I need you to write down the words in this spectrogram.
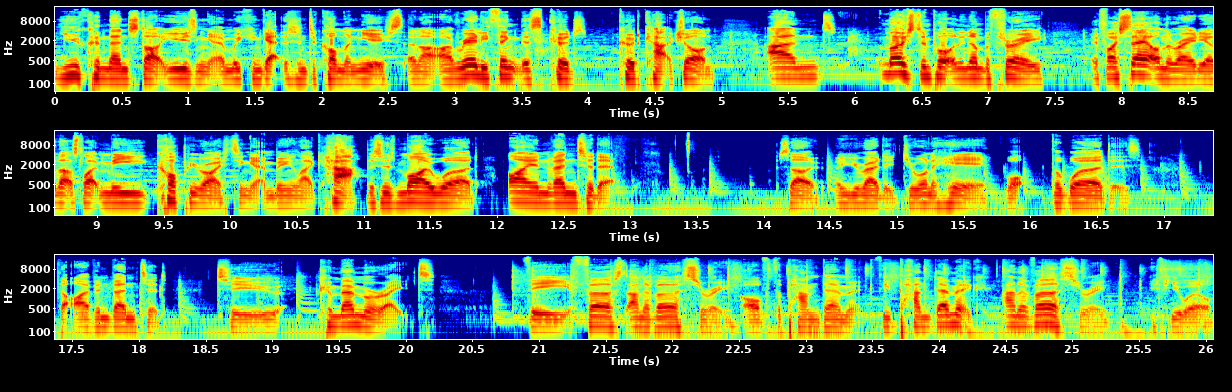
you can then start using it and we can get this into common use. And I, I really think this could could catch on. And most importantly, number three, if I say it on the radio, that's like me copywriting it and being like, ha, this is my word. I invented it. So, are you ready? Do you want to hear what the word is that I've invented to commemorate the first anniversary of the pandemic? The pandemic anniversary, if you will.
